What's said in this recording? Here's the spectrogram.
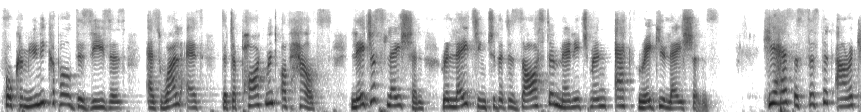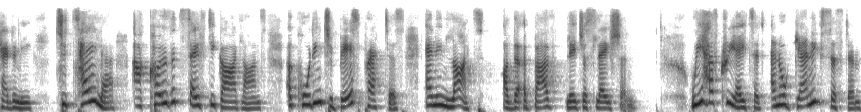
for Communicable Diseases, as well as the Department of Health's legislation relating to the Disaster Management Act regulations. He has assisted our academy to tailor our COVID safety guidelines according to best practice and in light of the above legislation. We have created an organic system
